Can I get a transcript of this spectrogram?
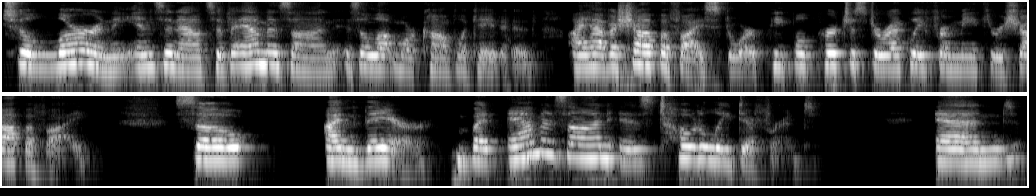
to learn the ins and outs of Amazon is a lot more complicated. I have a Shopify store. People purchase directly from me through Shopify. So I'm there, but Amazon is totally different. And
